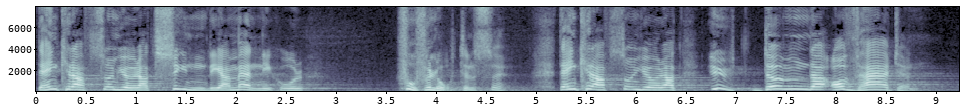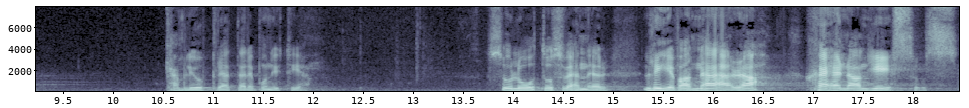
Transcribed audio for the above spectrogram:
Den kraft som gör att syndiga människor få förlåtelse. Den kraft som gör att utdömda av världen kan bli upprättade på nytt igen. Så låt oss vänner leva nära stjärnan Jesus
